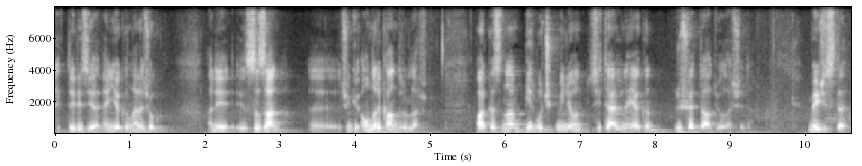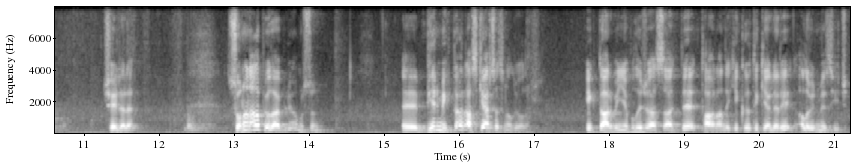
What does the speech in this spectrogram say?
E, deriz ya en yakınlara çok hani e, sızan e, çünkü onları kandırırlar. Arkasından bir buçuk milyon sterline yakın rüşvet dağıtıyorlar şeyde. Mecliste şeylere. Sonra ne yapıyorlar biliyor musun? Ee, bir miktar asker satın alıyorlar. İlk darbenin yapılacağı saatte Tahran'daki kritik yerleri alabilmesi için.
